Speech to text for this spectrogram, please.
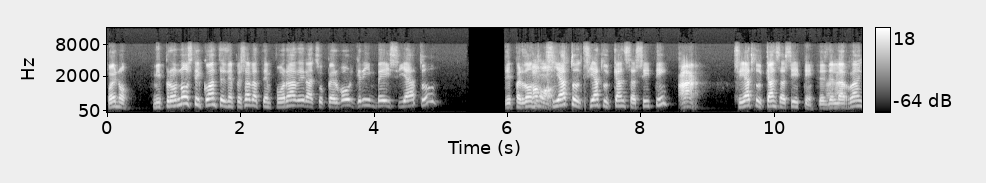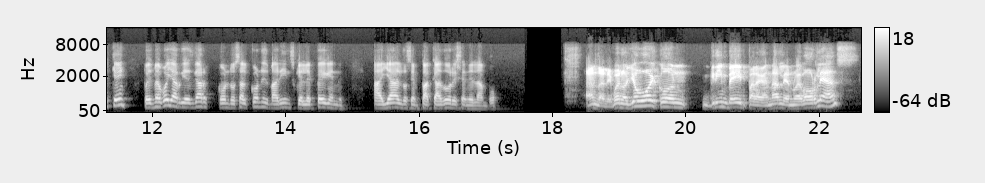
Bueno, mi pronóstico antes de empezar la temporada era Super Bowl Green Bay Seattle. De, perdón, Seattle, Seattle, Kansas City. Ah. Seattle, Kansas City. Desde el arranque, pues me voy a arriesgar con los halcones marines que le peguen allá a los empacadores en el Lambo. Ándale, bueno, yo voy con Green Bay para ganarle a Nueva Orleans.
